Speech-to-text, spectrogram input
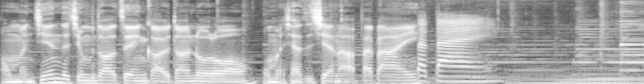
我们今天的节目到这里告一段落喽，我们下次见啦，拜拜拜拜。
